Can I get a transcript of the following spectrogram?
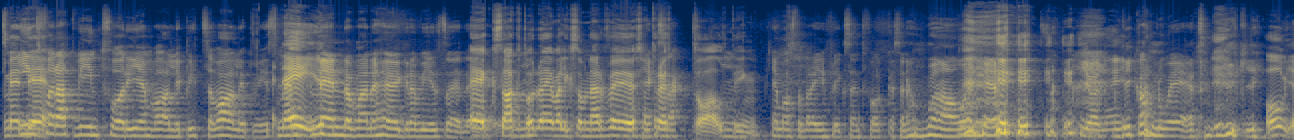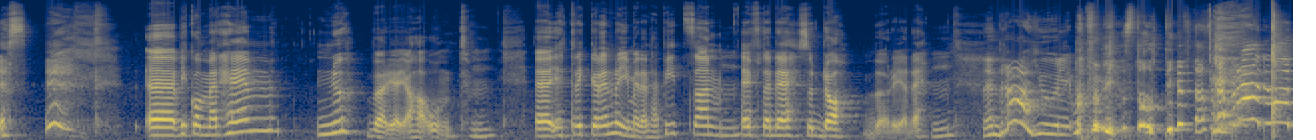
Men Inte det, för att vi inte får i en vanlig pizza vanligtvis. Nej. Men, men då man är höggravid så är det... Exakt, och då är jag liksom nervös och Exakt. trött och allting. Mm. Jag måste bara inflika så inte folk sådär wow, ja, Vi nej. kan nog äta mycket. Oh yes. Eh, vi kommer hem, nu börjar jag ha ont. Eh, jag trycker ändå i mig den här pizzan, efter det så då börjar det. Men bra Julie, varför blir jag stolt efterhand? Sådär bra du! Heja!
